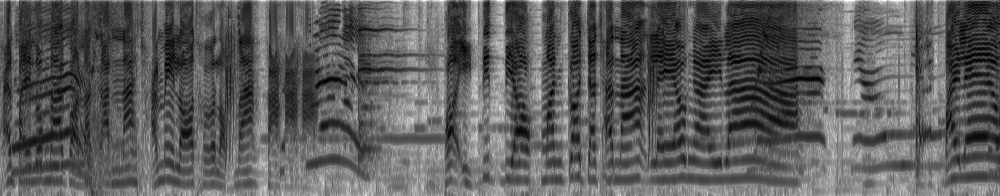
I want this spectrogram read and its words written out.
ฉันไปล่วงหน้าก่อนละกันนะ ฉันไม่รอเธอหรอกนะ ฮ่าฮ่าฮ่าเพราะอีกนิดเดียวมันก็จะชนะแล้วไงล่ะแล้ว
